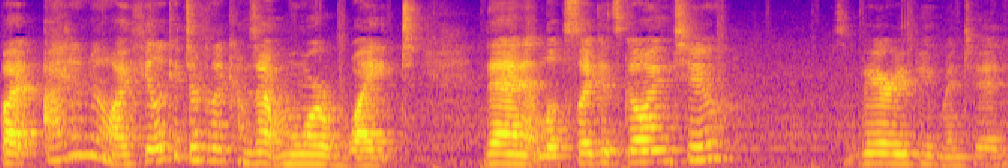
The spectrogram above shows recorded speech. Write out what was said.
but I don't know, I feel like it definitely comes out more white than it looks like it's going to. It's very pigmented.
